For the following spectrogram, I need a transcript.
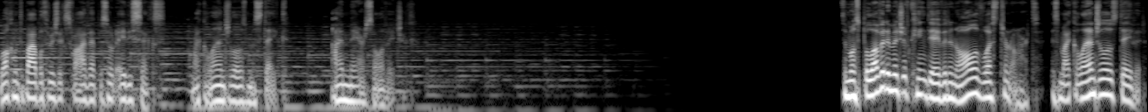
Welcome to Bible 365, episode 86 Michelangelo's Mistake. I'm Meir Soloveichik. The most beloved image of King David in all of Western art is Michelangelo's David,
